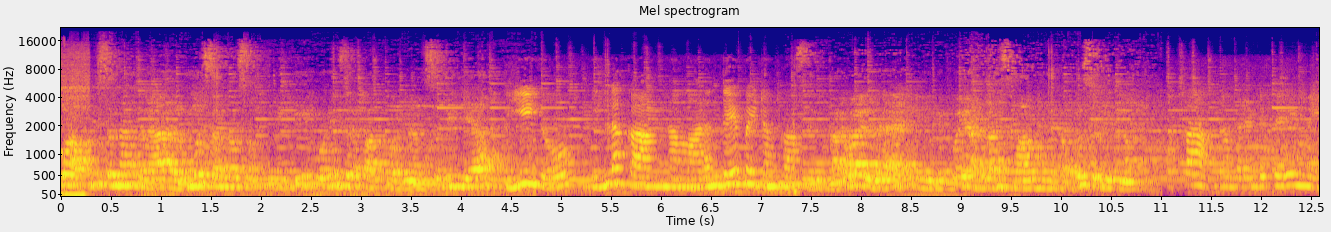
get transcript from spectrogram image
ஓ அப்படி சொன்னாங்களா? ரொம்ப சந்தோஷம். ப்ரொடியூசரை பார்க்க போறேன் நான் சொல்லிட்டியா? ஐயோ இல்லக்கா நான் மறந்தே போயிட்டேன்க்கா. சரி பரவாயில்ல. இன்னைக்கு போய் அட்வான்ஸ் வாங்கினதுக்கு அப்புறம் சொல்லிக்கலாம். அக்கா நம்ம ரெண்டு பேரையுமே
